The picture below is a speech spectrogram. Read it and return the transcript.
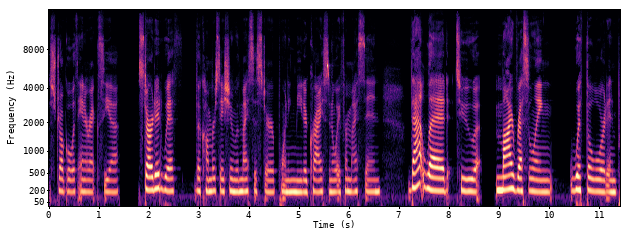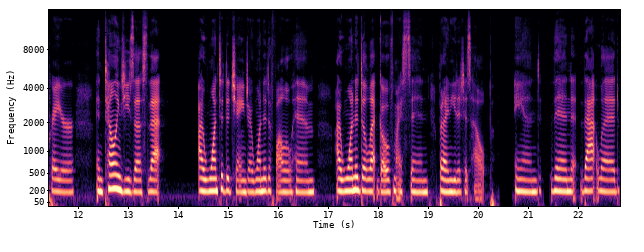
struggle with anorexia started with the conversation with my sister pointing me to Christ and away from my sin. That led to my wrestling with the Lord in prayer and telling Jesus that I wanted to change, I wanted to follow him, I wanted to let go of my sin, but I needed his help. And then that led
